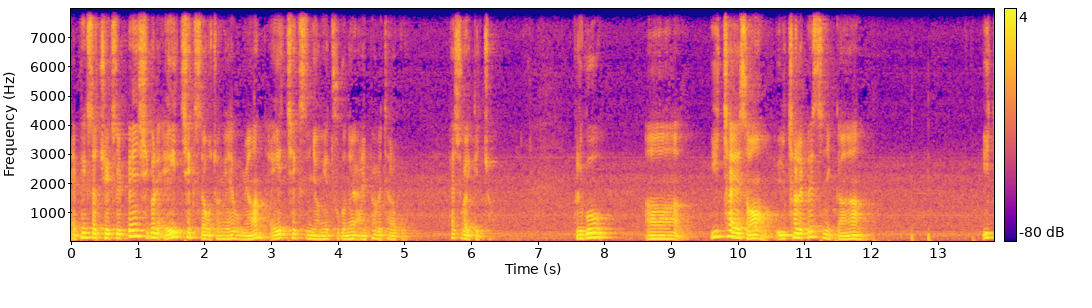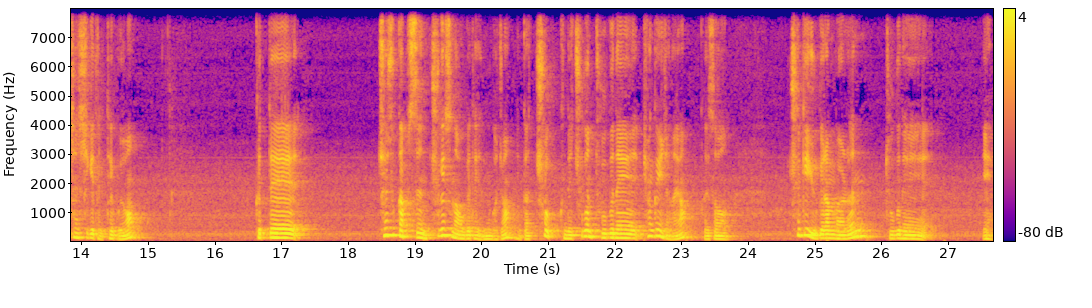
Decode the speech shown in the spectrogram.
fx와 gx를 뺀 식을 hx라고 정의해보면 hx는 0의 두 근을 알파 베타라고 할 수가 있겠죠. 그리고 어, 2차에서 1차를 뺐으니까 2차 식이 될 테고요 그때 최소값은 축에서 나오게 되는 거죠. 그러니까 축. 근데 축은 두 근의 평균이잖아요. 그래서 축이 6이란 말은 두 근의 예,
